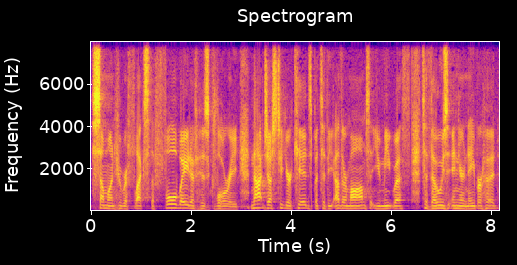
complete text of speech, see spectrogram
someone who reflects the full weight of his glory, not just to your kids, but to the other moms that you meet with, to those in your neighborhood.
